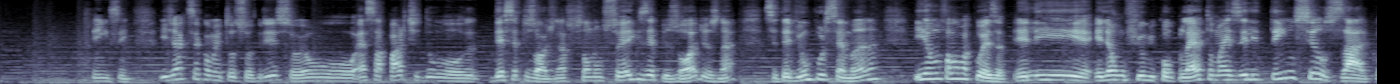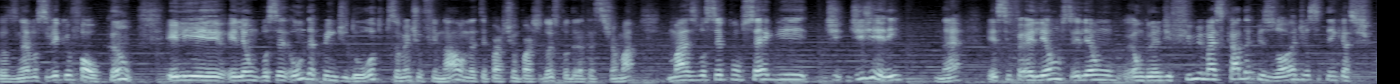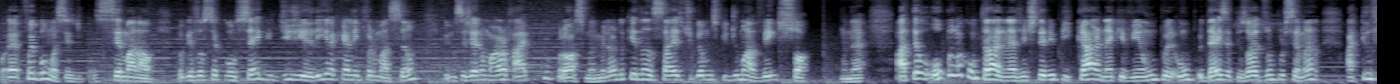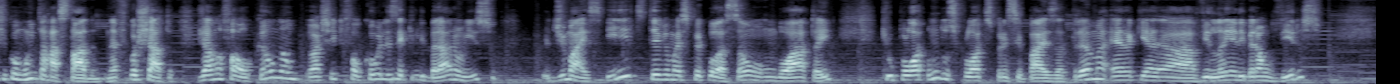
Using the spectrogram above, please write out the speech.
E já que você comentou sobre isso, eu essa parte do desse episódio, né? São seis episódios, né? Você teve um por semana. E eu vou falar uma coisa. Ele, ele é um filme completo, mas ele tem os seus arcos, né? Você vê que o Falcão, ele, ele é um você um depende do outro, principalmente o final, né? Ter parte 1, parte 2, poderia até se chamar. Mas você consegue digerir né? Esse ele é um ele é um, é um grande filme, mas cada episódio você tem que assistir. É, foi bom assim, semanal, porque você consegue digerir aquela informação e você gera um maior hype pro próximo. É melhor do que lançar isso, digamos que de uma vez só. Né? Até, ou pelo contrário, né? A gente teve Picar, né? Que vinha um, um, 10 episódios, um por semana. Aquilo ficou muito arrastado, né? Ficou chato. Já no Falcão, não. Eu achei que Falcão eles equilibraram isso demais. E teve uma especulação, um boato aí, que plot, um dos plots principais da trama era que a vilã ia liberar um vírus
